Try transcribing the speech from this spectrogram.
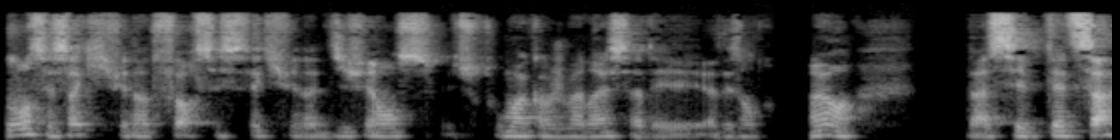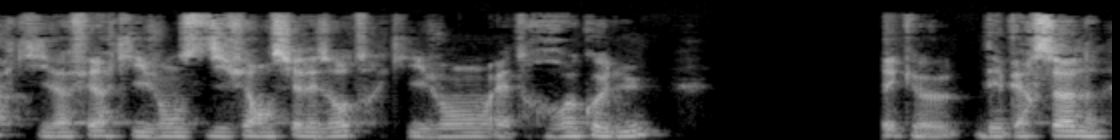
Souvent, c'est ça qui fait notre force, c'est ça qui fait notre différence. Et surtout moi, quand je m'adresse à des, entrepreneurs, bah, c'est peut-être ça qui va faire qu'ils vont se différencier des autres, qui vont être reconnus. C'est que des personnes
